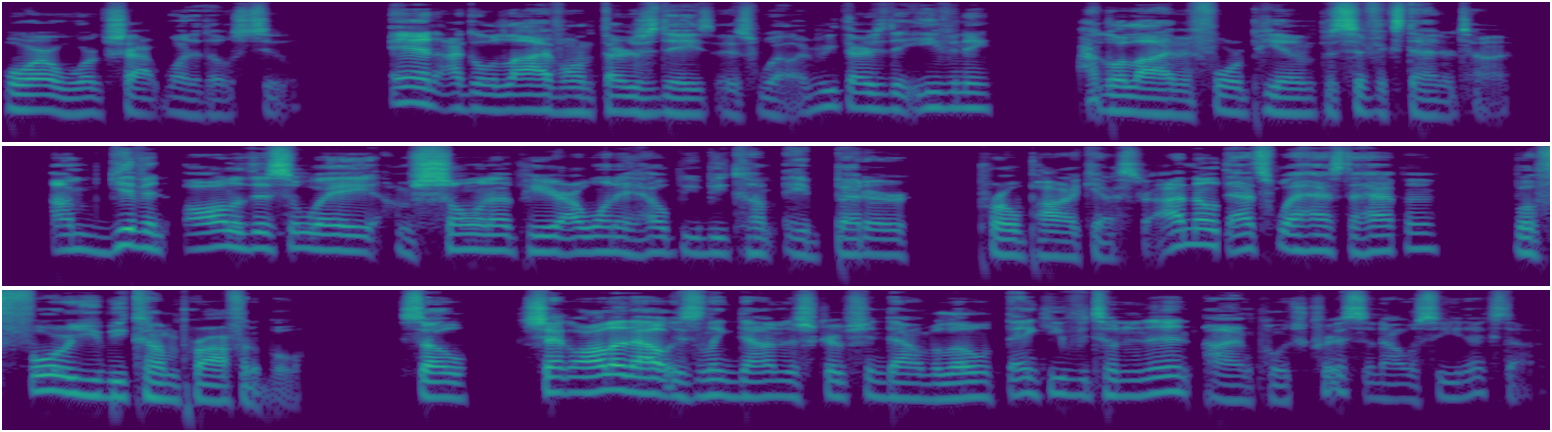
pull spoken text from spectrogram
or a workshop, one of those two. And I go live on Thursdays as well. Every Thursday evening, I go live at 4 p.m. Pacific Standard Time. I'm giving all of this away. I'm showing up here. I want to help you become a better pro podcaster. I know that's what has to happen before you become profitable. So check all it out. It's linked down in the description down below. Thank you for tuning in. I'm Coach Chris, and I will see you next time.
